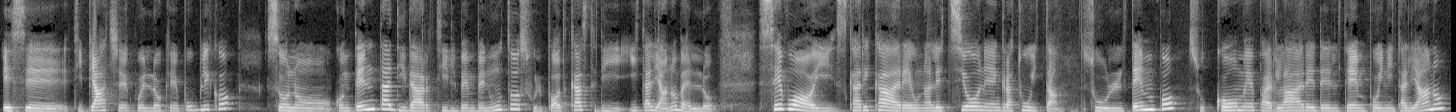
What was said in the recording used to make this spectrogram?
e se ti piace quello che pubblico, sono contenta di darti il benvenuto sul podcast di Italiano Bello. Se vuoi scaricare una lezione gratuita sul tempo, su come parlare del tempo in italiano,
